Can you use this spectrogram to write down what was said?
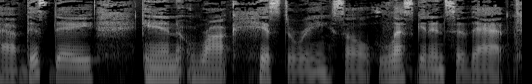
Have this day in rock history. So let's get into that.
